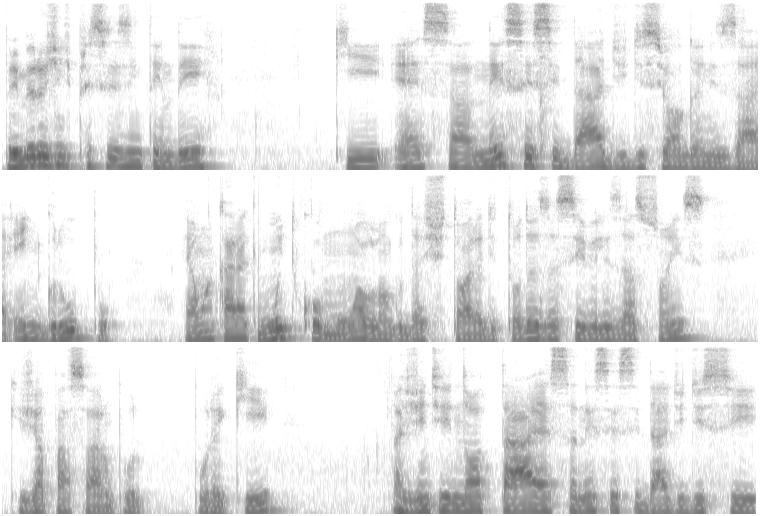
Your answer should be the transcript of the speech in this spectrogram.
Primeiro a gente precisa entender que essa necessidade de se organizar em grupo é uma característica muito comum ao longo da história de todas as civilizações que já passaram por, por aqui. A gente notar essa necessidade de se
